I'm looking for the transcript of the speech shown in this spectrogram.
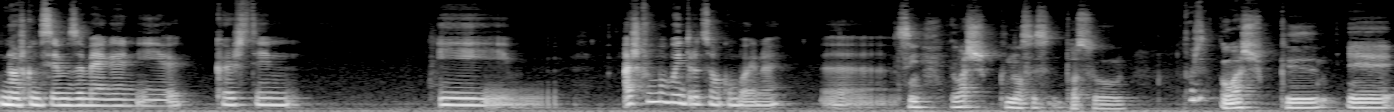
Nós conhecemos a Megan e a Kirsten e acho que foi uma boa introdução ao comboio, não é? Sim, eu acho que não sei se posso. Força. Eu acho que é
